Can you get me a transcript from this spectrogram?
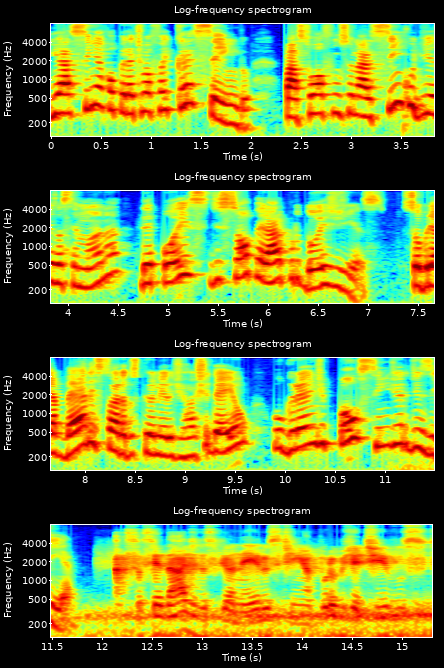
E assim a cooperativa foi crescendo, passou a funcionar cinco dias a semana, depois de só operar por dois dias. Sobre a bela história dos pioneiros de Rochdale, o grande Paul Singer dizia: A Sociedade dos Pioneiros tinha por objetivos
